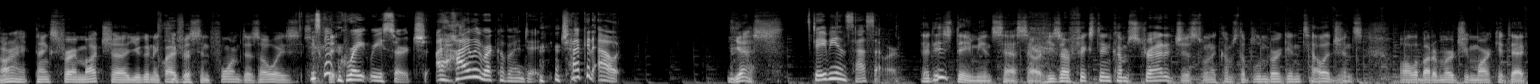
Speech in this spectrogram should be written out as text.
All right, thanks very much. Uh, you're going to keep us informed as always. He's got great research. I highly recommend it. Check it out. Yes. Damian Sassower. That is Damian Sassower. He's our fixed income strategist when it comes to Bloomberg Intelligence, all about emerging market debt.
